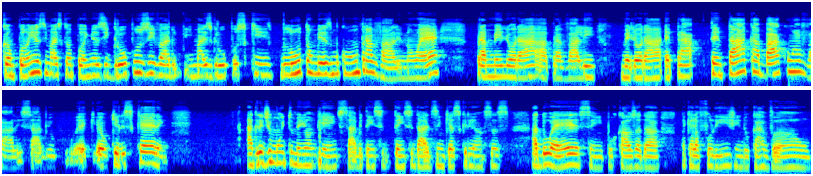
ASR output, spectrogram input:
campanhas e mais campanhas e grupos e, vários, e mais grupos que lutam mesmo contra a Vale. Não é para melhorar, para Vale melhorar, é para tentar acabar com a Vale, sabe? É, é o que eles querem. Agride muito o meio ambiente, sabe? Tem, tem cidades em que as crianças adoecem por causa da, daquela fuligem do carvão,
